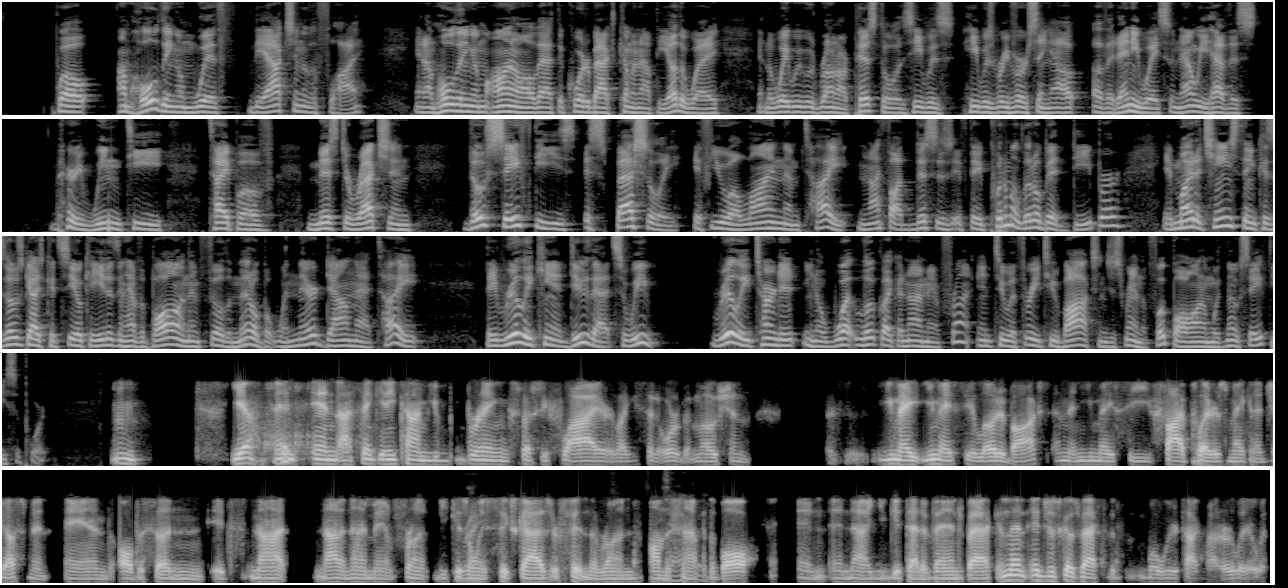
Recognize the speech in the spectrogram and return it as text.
Well, I'm holding them with the action of the fly and I'm holding him on all that. The quarterback's coming out the other way, and the way we would run our pistol is he was he was reversing out of it anyway. So now we have this very wing T type of misdirection. Those safeties, especially if you align them tight, and I thought this is if they put them a little bit deeper, it might have changed things because those guys could see, okay, he doesn't have the ball and then fill the middle. But when they're down that tight, they really can't do that. So we really turned it, you know, what looked like a nine man front into a 3 2 box and just ran the football on them with no safety support. Mm. Yeah. And, and I think anytime you bring, especially fly or like you said, orbit motion, you may you may see a loaded box and then you may see five players make an adjustment and all of a sudden it's not not a nine man front because right. only six guys are fitting the run on the exactly. snap of the ball and and now you get that advantage back. And then it just goes back to the, what we were talking about earlier with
